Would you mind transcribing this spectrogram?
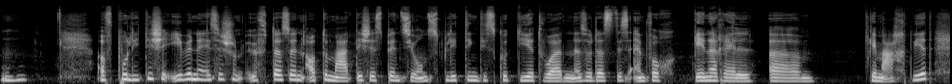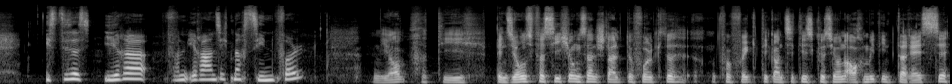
Mhm. Auf politischer Ebene ist es schon öfter so ein automatisches Pensionssplitting diskutiert worden, also dass das einfach generell ähm, gemacht wird. Ist das Ihrer, von Ihrer Ansicht nach sinnvoll? Ja, die Pensionsversicherungsanstalt verfolgt, verfolgt die ganze Diskussion auch mit Interesse,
